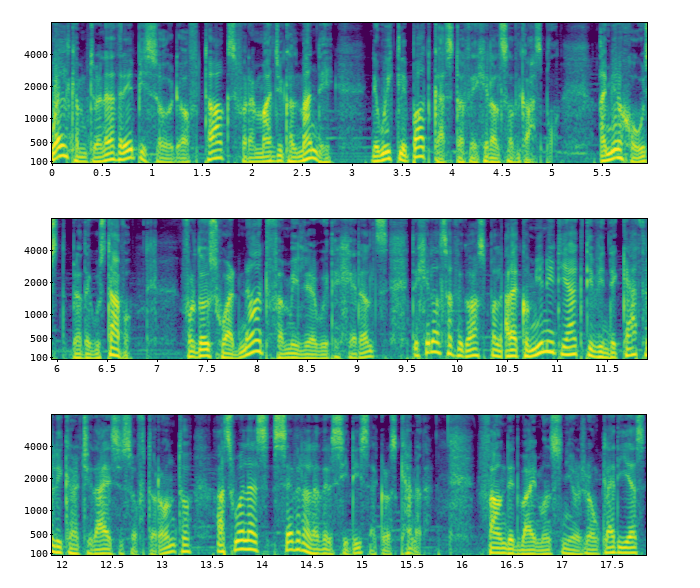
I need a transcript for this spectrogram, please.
Welcome to another episode of Talks for a Magical Monday, the weekly podcast of the Heralds of the Gospel. I'm your host, Brother Gustavo. For those who are not familiar with the Heralds, the Heralds of the Gospel are a community active in the Catholic Archdiocese of Toronto, as well as several other cities across Canada. Founded by Monsignor João Clá Dias,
